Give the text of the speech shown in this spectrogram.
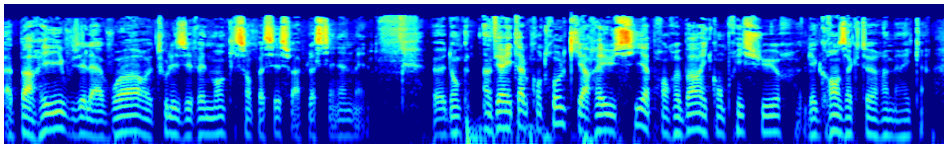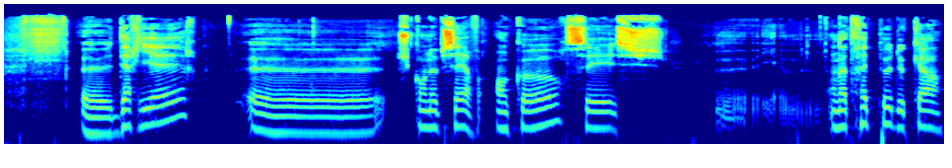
à Paris, vous allez avoir tous les événements qui sont passés sur la place Tiananmen. donc un véritable contrôle qui a réussi à prendre barre, y compris sur les grands acteurs américains. Derrière, euh, ce qu'on observe encore, c'est euh, on a très peu de cas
